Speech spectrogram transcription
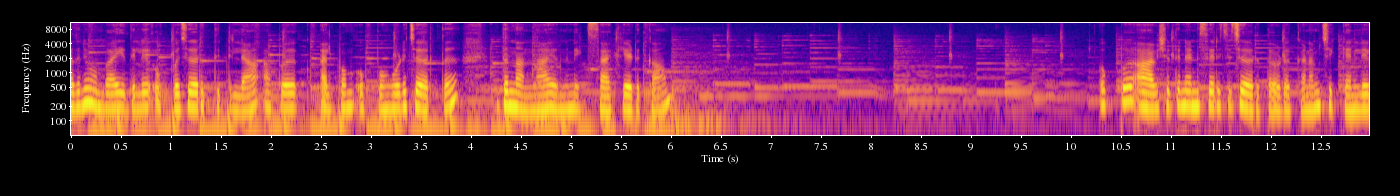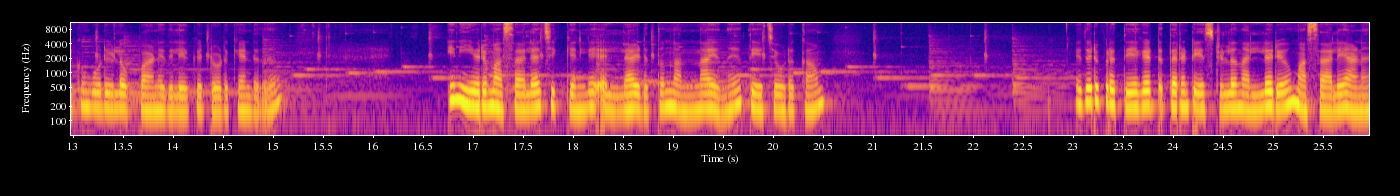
അതിനു മുമ്പായി ഇതിൽ ഉപ്പ് ചേർത്തിട്ടില്ല. അപ്പോൾ അല്പം ഉപ്പും കൂടി ചേർത്ത് ഇത് നന്നായി ഒന്ന് മിക്സാക്കി എടുക്കാം. ഉപ്പ് ആവശ്യത്തിനനുസരിച്ച് ചേർത്ത് കൊടുക്കണം. ചിക്കനിലേക്കും കൂടിയുള്ള ഉപ്പാണ് ഇതിലേക്ക് ഇട്ട് കൊടുക്കേണ്ടത്. ഇനി ഈ ഒരു മസാല ചിക്കനിൽ എല്ലായിടത്തും നന്നായി ഒന്ന് തേച്ച് കൊടുക്കാം. ഇതൊരു പ്രത്യേക തരം ടേസ്റ്റുള്ള നല്ലൊരു മസാലയാണ്.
